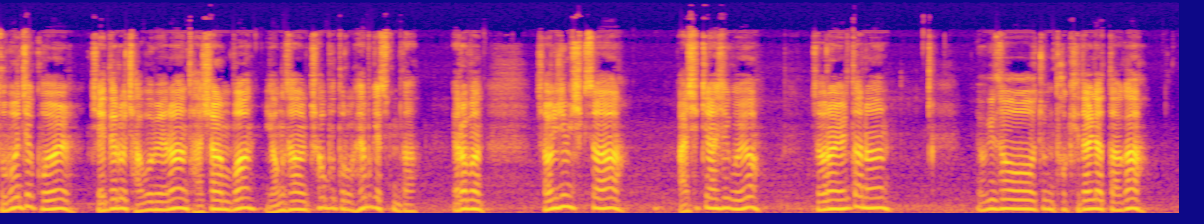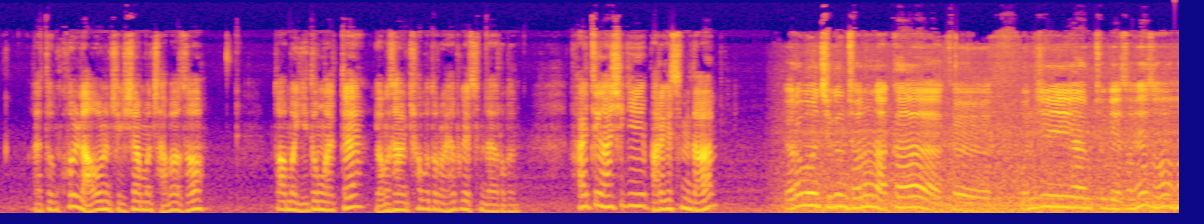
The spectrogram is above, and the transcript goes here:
두 번째 콜 제대로 잡으면은 다시 한번 영상을 켜보도록 해보겠습니다. 여러분 점심 식사 맛있게 하시고요. 저는 일단은 여기서 좀 더 기다렸다가 하여튼 콜 나오는 즉시 한번 잡아서 또 한번 이동할 때 영상을 켜보도록 해보겠습니다. 여러분 파이팅 하시기 바라겠습니다. 여러분 지금 저는 아까 그 본지암 쪽에서 해서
